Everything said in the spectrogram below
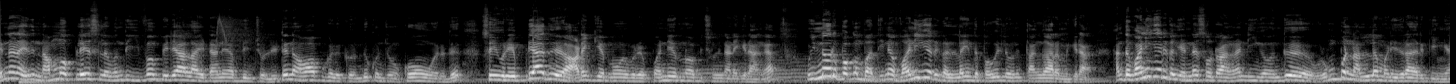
என்னடா இது நம்ம பிளேஸில் வந்து இவன் பெரிய ஆள் ஆகிட்டானே அப்படின்னு சொல்லிட்டு நவாப்புகளுக்கு வந்து கொஞ்சம் கோவம் வருது. ஸோ இவர் எப்படியாவது அடைக்கிறணும் இவர் பண்ணிடணும் அப்படின்னு சொல்லி நினைக்கிறாங்க. இன்னொரு பக்கம் பார்த்தீங்கன்னா வணிகர்களில் இந்த பகுதியில் வந்து தங்க ஆரம்பிக்கிறாங்க. அந்த வணிகர்கள் என்ன சொல்கிறாங்கன்னா நீங்கள் வந்து ரொம்ப நல்ல மனிதராக இருக்கீங்க.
